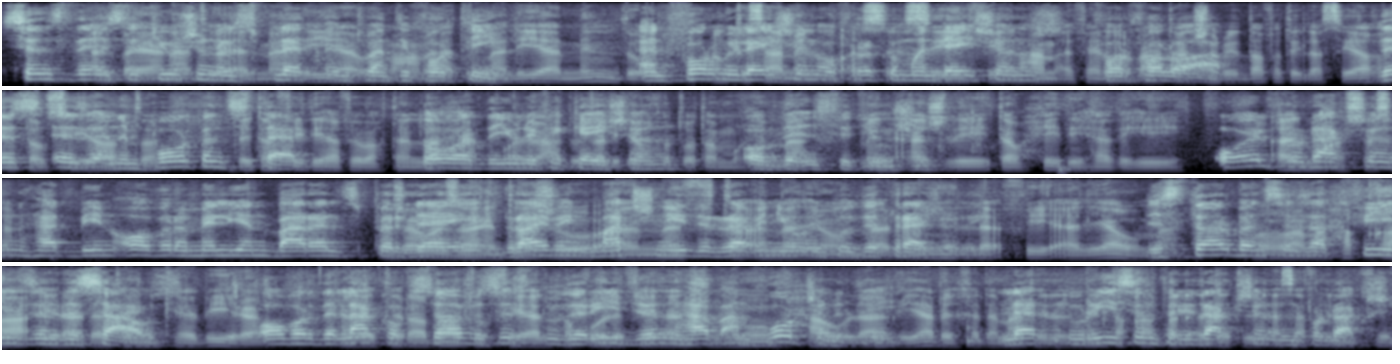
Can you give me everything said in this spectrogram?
since the institutional split in 2014 and formulation of recommendations for follow-up. This is an important step toward the unification of the institution. Oil production had been over a million barrels per day, driving much needed revenue into the treasury. Disturbances at fields in the south over the lack of services to the region have unfortunately led to recent reduction in production.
